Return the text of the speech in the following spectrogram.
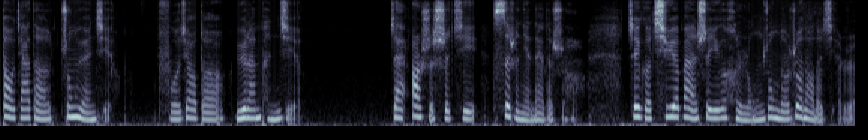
道家的中元节。佛教的盂兰盆节，在二十世纪四十年代的时候，这个七月半是一个很隆重的、热闹的节日。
